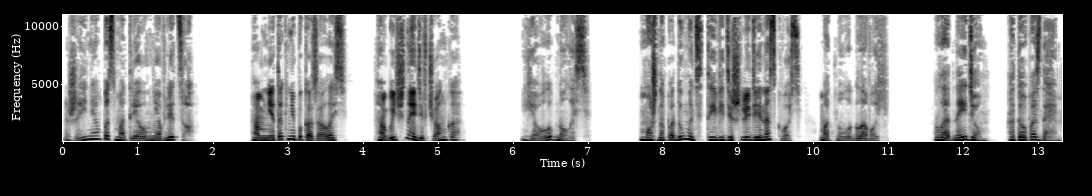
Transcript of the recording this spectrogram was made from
Женя посмотрел мне в лицо. «А мне так не показалось. Обычная девчонка». Я улыбнулась. «Можно подумать, ты видишь людей насквозь», — мотнула головой. «Ладно, идем, а то опоздаем».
